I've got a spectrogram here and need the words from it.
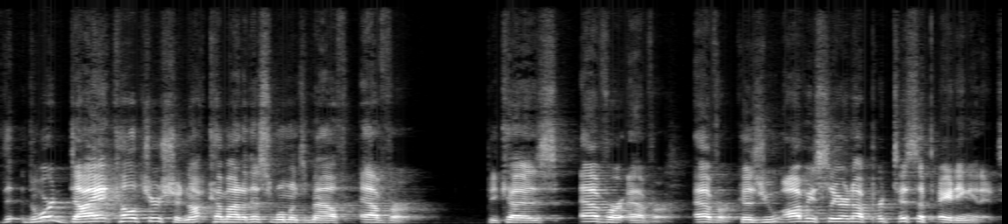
the, the word diet culture should not come out of this woman's mouth ever because ever, ever, ever, because you obviously are not participating in it.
